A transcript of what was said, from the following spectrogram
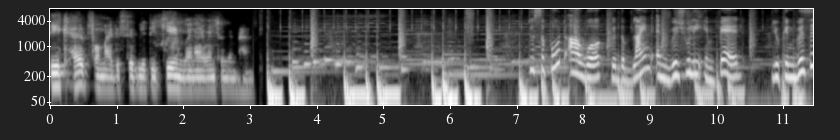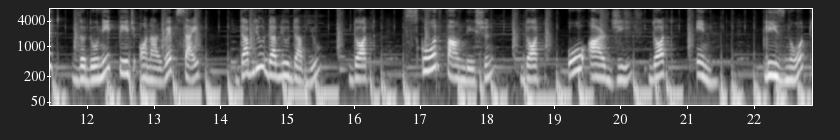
take help for my disability came when I went to NIMHANS. To support our work with the blind and visually impaired, you can visit the donate page on our website www.scorefoundation.org.in. Please note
